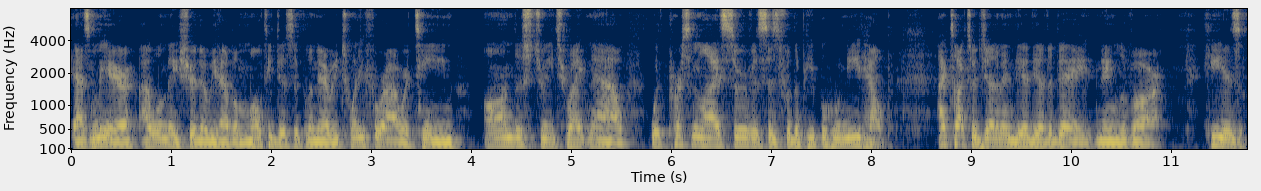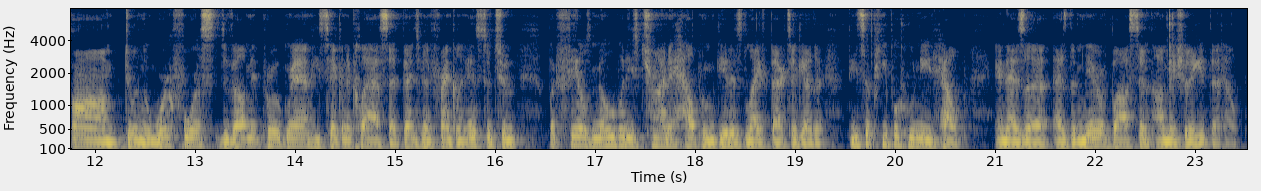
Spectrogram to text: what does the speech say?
as mayor, I will make sure that we have a multidisciplinary, 24-hour team on the streets right now with personalized services for the people who need help. I talked to a gentleman there the other day named LeVar. He is um, doing a workforce development program. He's taking a class at Benjamin Franklin Institute, but feels nobody's trying to help him get his life back together. These are people who need help. And as, a, as the mayor of Boston, I'll make sure they get that help.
